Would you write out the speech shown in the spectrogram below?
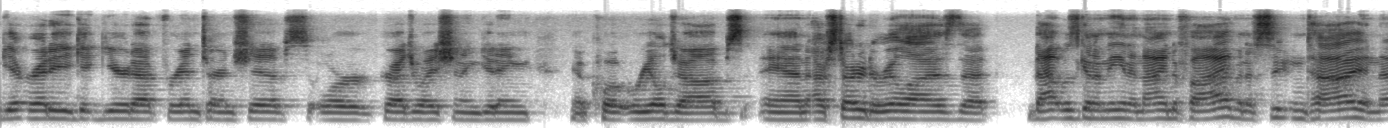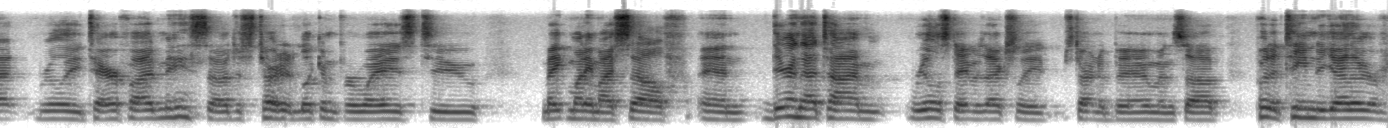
get ready get geared up for internships or graduation and getting you know quote real jobs. And i started to realize that that was going to mean a nine to five and a suit and tie and that really terrified me. So i just started looking for ways to make money myself. And during that time real estate was actually starting to boom. And so i put a team together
